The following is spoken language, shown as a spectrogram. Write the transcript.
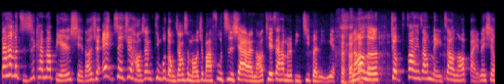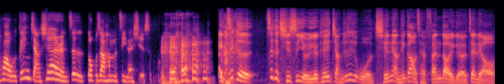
但他们只是看到别人写的，就觉得哎、欸、这句好像听不懂讲什么，我就把它复制下来，然后贴在他们的笔记本里面，然后呢就放一张美照，然后摆那些话。我跟你讲，现在的人真的都不知道他们自己在写什么。哎、欸，这个。这个其实有一个可以讲，就是我前两天刚好才翻到一个在聊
